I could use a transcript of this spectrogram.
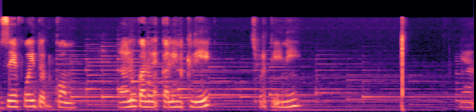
zevoy.com lalu kalau kalian klik seperti ini. Ya.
